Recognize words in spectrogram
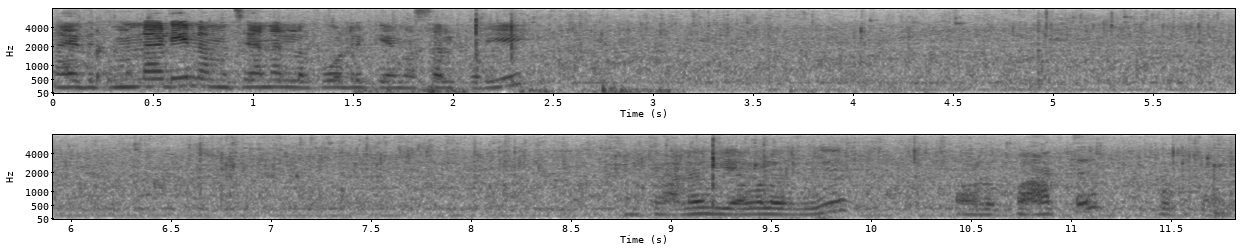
நான் இதுக்கு முன்னாடியே நம்ம சேனலில் போட்டிருக்கேன் மசால் பொடி. எனக்கு அளவு எவ்வளவு அவ்வளோ பார்த்து போட்டுக்கோங்க.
